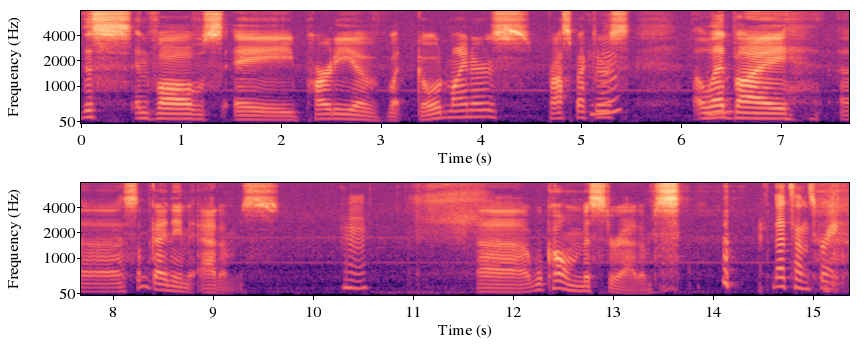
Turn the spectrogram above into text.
this involves a party of what gold miners, mm-hmm. prospectors, uh, led by uh, some guy named Adams. Uh, we'll call him Mister Adams. That sounds great.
